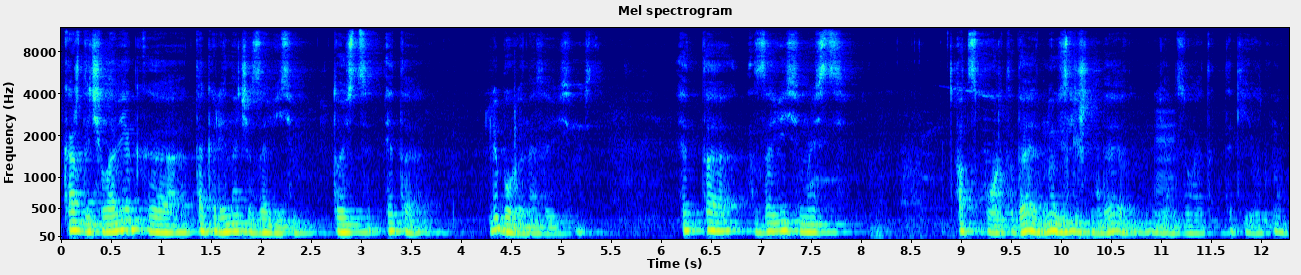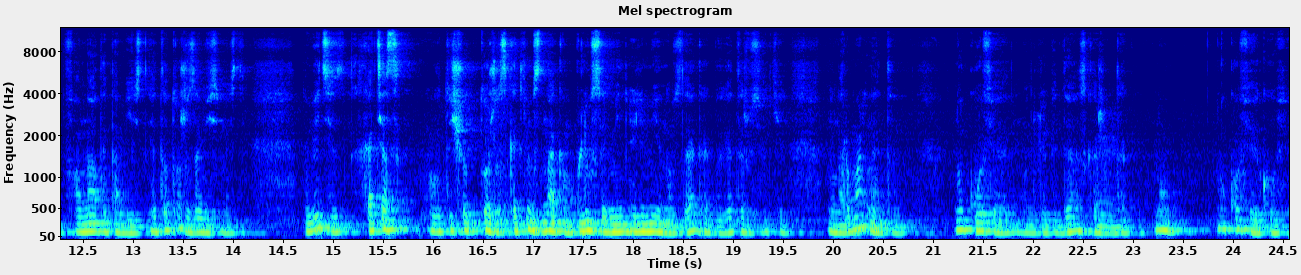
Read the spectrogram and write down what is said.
Каждый человек э, так или иначе зависим. То есть это любовная зависимость. Это зависимость от спорта, да, ну излишняя, да, я называю это, такие вот ну, фанаты там есть. Это тоже зависимость. Но видите, хотя вот еще тоже с каким знаком, плюс или ми- или минус, да, как бы это же все-таки ну, нормально это. Ну, кофе он любит, да, скажем так. Ну, ну, кофе и кофе.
